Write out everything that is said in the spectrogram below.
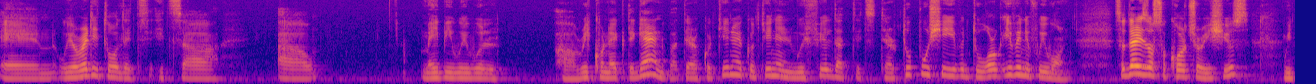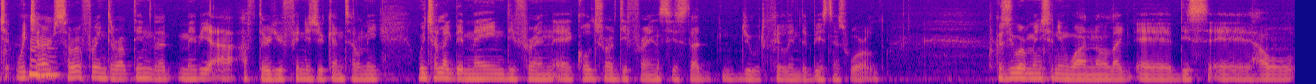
and we already told that it's uh, uh, maybe we will uh, reconnect again, but they're continuing, continuing, and we feel that it's they're too pushy even to work, even if we want. So there is also culture issues. Which which mm-hmm. are sorry for interrupting. That maybe uh, after you finish, you can tell me which are like the main different uh, cultural differences that you would feel in the business world because you were mentioning one, no, like uh, this, uh, how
